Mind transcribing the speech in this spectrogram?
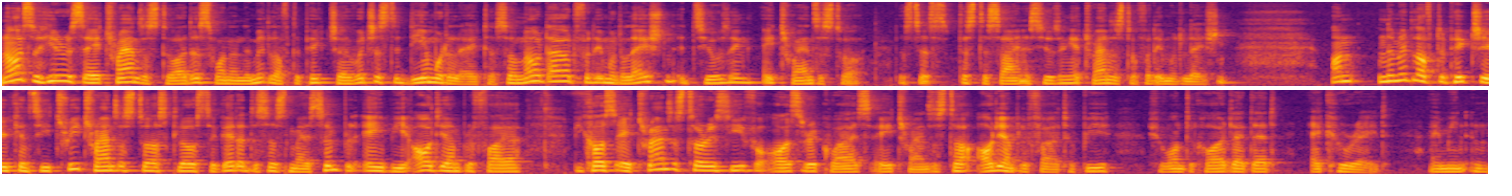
And also here is a transistor, this one in the middle of the picture, which is the demodulator. So no doubt for demodulation, it's using a transistor. This, this, this design is using a transistor for demodulation. On, in the middle of the picture you can see three transistors close together. This is my simple AB audio amplifier because a transistor receiver also requires a transistor audio amplifier to be, if you want to call it like that, accurate. I mean in,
